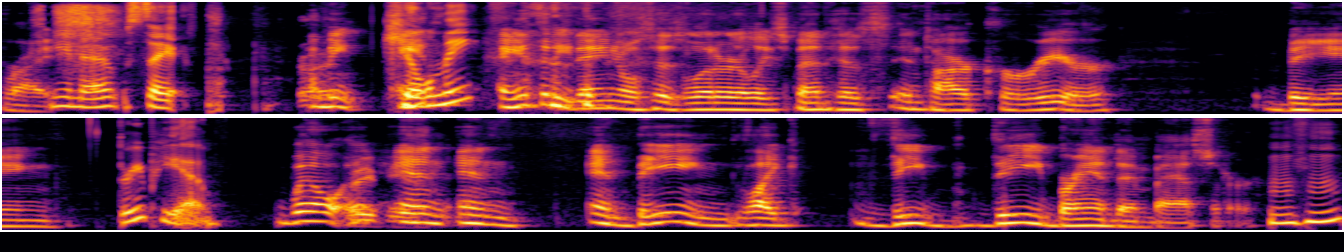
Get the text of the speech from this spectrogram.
Right. You know, say I mean, Kill Anth- me? Anthony Daniels has literally spent his entire career being three PO. well, Creepy. and and and being like the the brand ambassador. Mm-hmm.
